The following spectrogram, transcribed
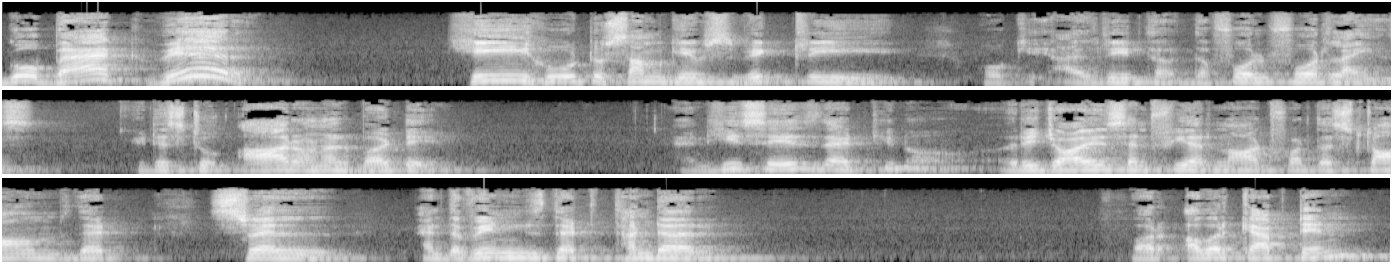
go back where? He who to some gives victory. Okay, I'll read the, the full four lines. It is to R on her birthday. And he says that, you know, rejoice and fear not for the storms that swell and the winds that thunder. For our captain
